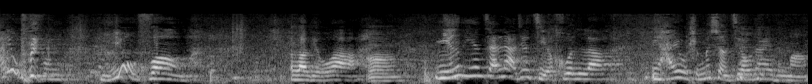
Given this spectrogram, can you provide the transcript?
哪有风？没有风。老刘啊，啊，明天咱俩就结婚了，你还有什么想交代的吗？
